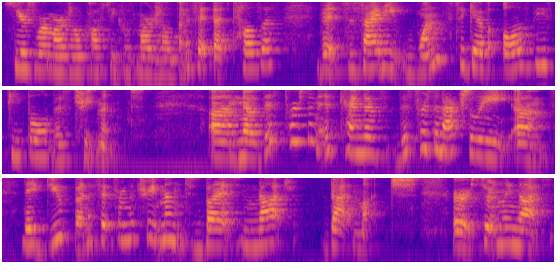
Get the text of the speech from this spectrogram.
here's where marginal cost equals marginal benefit, that tells us that society wants to give all of these people this treatment. Um, now, this person is kind of, this person actually, um, they do benefit from the treatment, but not that much, or certainly not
